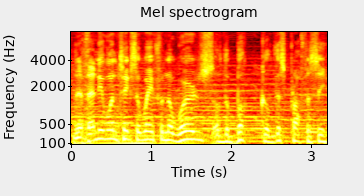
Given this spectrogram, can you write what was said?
And if anyone takes away from the words of the book of this prophecy,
